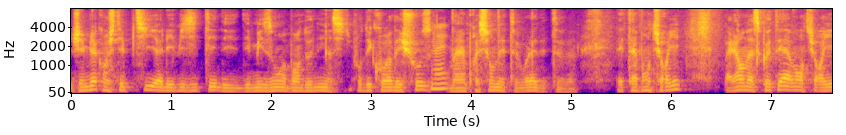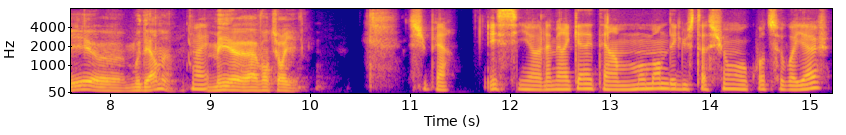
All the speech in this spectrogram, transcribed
j'aime bien quand j'étais petit aller visiter des, des maisons abandonnées ainsi pour découvrir des choses. Ouais. On a l'impression d'être voilà d'être d'être aventurier. Bah là, on a ce côté aventurier euh, moderne, Ouais. mais euh, aventurier. Super. Et si l'américaine était un moment de dégustation au cours de ce voyage,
